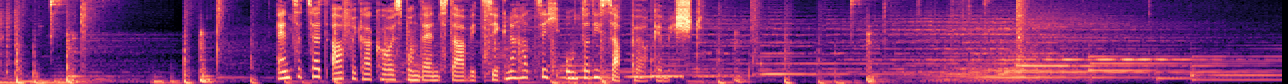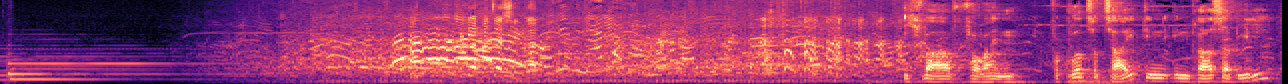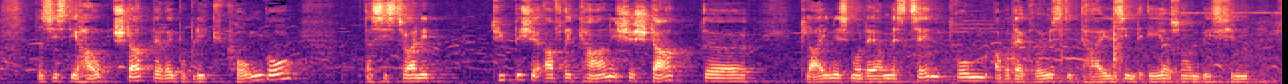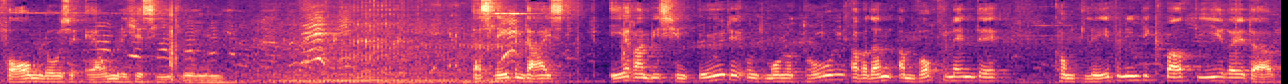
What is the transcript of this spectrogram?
NZZ-Afrika-Korrespondent David Signer hat sich unter die Sapper gemischt. Ich war vor, ein, vor kurzer Zeit in, in Brazzaville. Das ist die Hauptstadt der Republik Kongo. Das ist so eine typische afrikanische Stadt. Äh, kleines, modernes Zentrum, aber der größte Teil sind eher so ein bisschen formlose, ärmliche Siedlungen. Das Leben da ist eher ein bisschen öde und monoton, aber dann am Wochenende kommt Leben in die Quartiere, da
